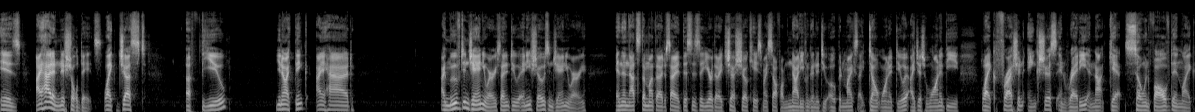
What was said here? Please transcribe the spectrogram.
is I had initial dates, like just a few. You know, I think I had. I moved in January, so I didn't do any shows in January. And then that's the month that I decided this is the year that I just showcase myself. I'm not even going to do open mics. I don't want to do it. I just want to be like fresh and anxious and ready and not get so involved in like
